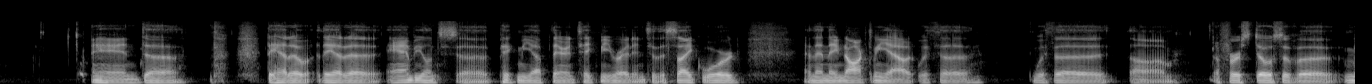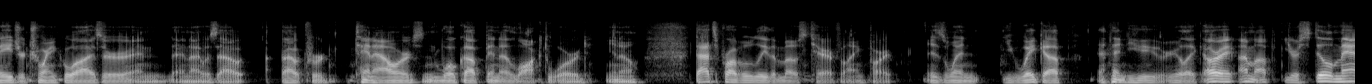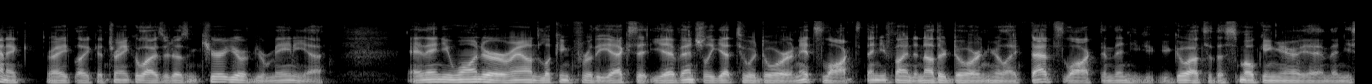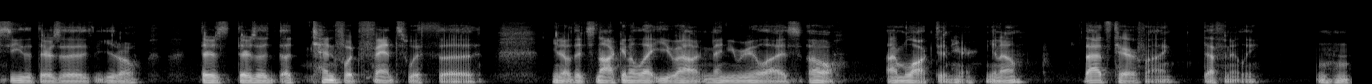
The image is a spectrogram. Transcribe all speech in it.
and uh, they had a they had a ambulance uh, pick me up there and take me right into the psych ward, and then they knocked me out with a with a um, a first dose of a major tranquilizer, and and I was out out for ten hours and woke up in a locked ward. You know, that's probably the most terrifying part is when you wake up and then you you're like, all right, I'm up. You're still manic, right? Like a tranquilizer doesn't cure you of your mania and then you wander around looking for the exit. You eventually get to a door and it's locked. Then you find another door and you're like, that's locked. And then you, you go out to the smoking area and then you see that there's a, you know, there's there's a, a 10 foot fence with, uh, you know, that's not going to let you out. And then you realize, oh, I'm locked in here. You know, that's terrifying. Definitely. Mm-hmm.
